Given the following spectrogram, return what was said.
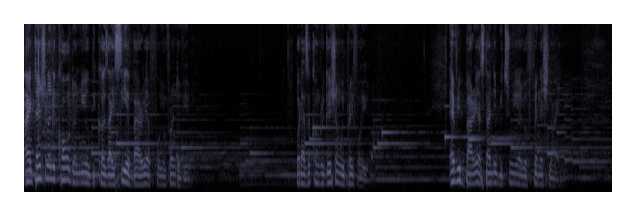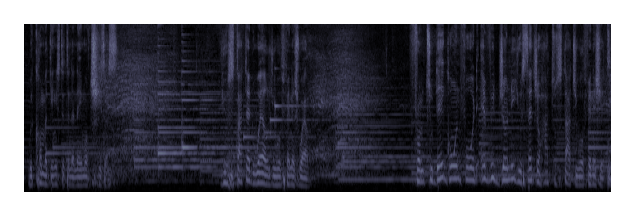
I intentionally called on you because I see a barrier in front of you. But as a congregation, we pray for you. Every barrier standing between you and your finish line, we come against it in the name of Jesus. You started well, you will finish well. From today going forward, every journey you set your heart to start, you will finish it.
